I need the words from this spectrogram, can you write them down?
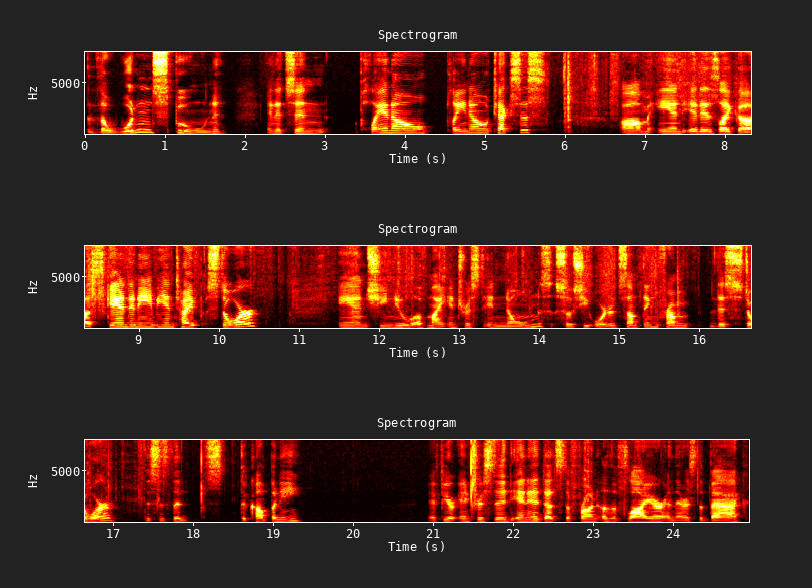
The Wooden Spoon and it's in Plano, Plano, Texas. Um, and it is like a Scandinavian type store. And she knew of my interest in gnomes, so she ordered something from this store. This is the, the company. If you're interested in it, that's the front of the flyer, and there's the back.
